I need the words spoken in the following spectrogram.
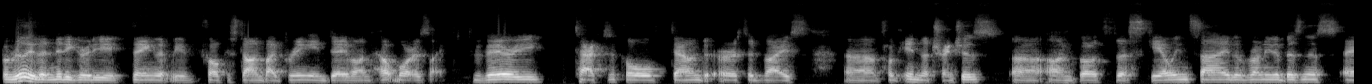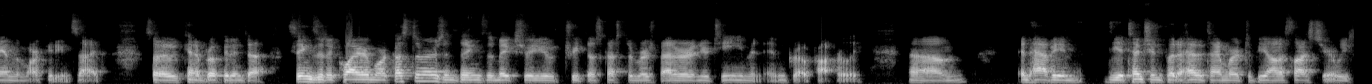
but really, the nitty gritty thing that we've focused on by bringing Dave on to help more is like very tactical, down to earth advice uh, from in the trenches uh, on both the scaling side of running a business and the marketing side. So we kind of broke it into things that acquire more customers and things that make sure you treat those customers better and your team and, and grow properly. Um, and having the attention put ahead of time. Where, to be honest, last year we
